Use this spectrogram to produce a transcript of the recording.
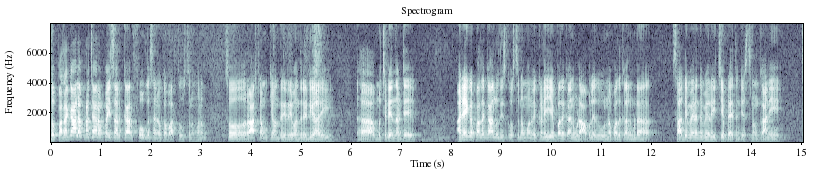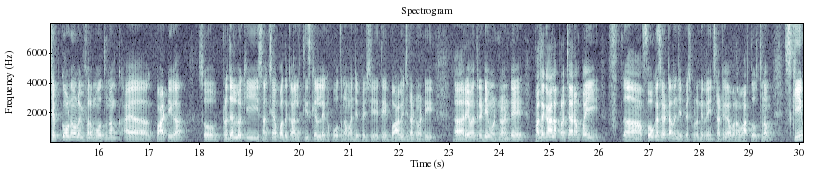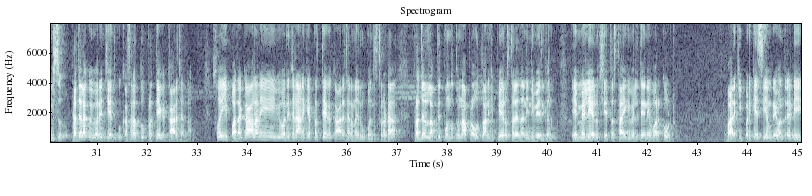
So పథకాల ప్రచారంపై సర్కార్ focus అనే ఒక వార్త చూస్తున్నాం మనం. సో రాష్ట్ర ముఖ్యమంత్రి రేవంత్ రెడ్డి గారి ముచ్చట ఏంటంటే అనేక పథకాలు తీసుకొస్తున్నాం మనం ఎక్కడ ఏ పథకాన్ని కూడా ఆపలేదు ఉన్న పథకాలను కూడా సాధ్యమైనంత మేర ఇచ్చే ప్రయత్నం చేస్తున్నాం. కానీ చెప్పుకోవడంలో విఫలమవుతున్నాం పార్టీగా. సో ప్రజల్లోకి ఈ సంక్షేమ పథకాలని తీసుకెళ్ళలేకపోతున్నాం అని చెప్పేసి అయితే భావించినటువంటి రేవంత్ రెడ్డి ఏమంటున్నాడంటే పథకాల ప్రచారంపై ఫోకస్ పెట్టాలని చెప్పేసి కూడా నిర్ణయించినట్టుగా మనం వార్త వస్తున్నాం. స్కీమ్స్ ప్రజలకు వివరించేందుకు కసరత్తు ప్రత్యేక కార్యాచరణ. సో ఈ పథకాలని వివరించడానికే ప్రత్యేక కార్యాచరణ రూపొందిస్తున్నట ప్రజలు లబ్ధి పొందుతున్నా ప్రభుత్వానికి పేరు వస్తలేదని నివేదికలు. ఎమ్మెల్యేలు క్షేత్రస్థాయికి వెళితేనే వర్కౌట్. వారికి ఇప్పటికే సీఎం రేవంత్ రెడ్డి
